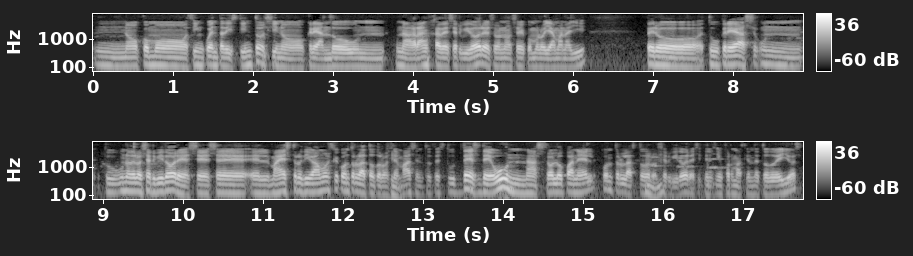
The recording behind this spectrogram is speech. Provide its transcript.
no como 50 distintos, sino creando una granja de servidores o no sé cómo lo llaman allí pero tú creas un, uno de los servidores es eh, el maestro, digamos, que controla todos los demás. Entonces tú desde un solo panel controlas todos los servidores y tienes información de todos ellos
